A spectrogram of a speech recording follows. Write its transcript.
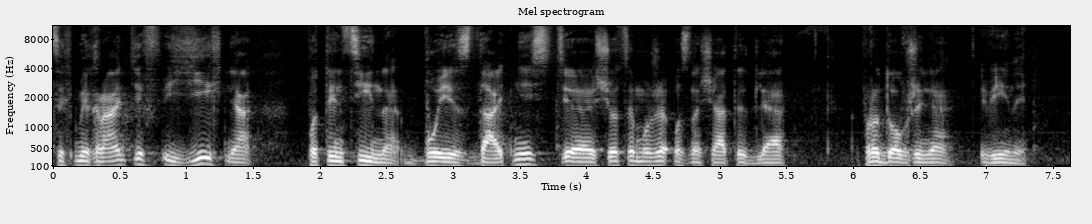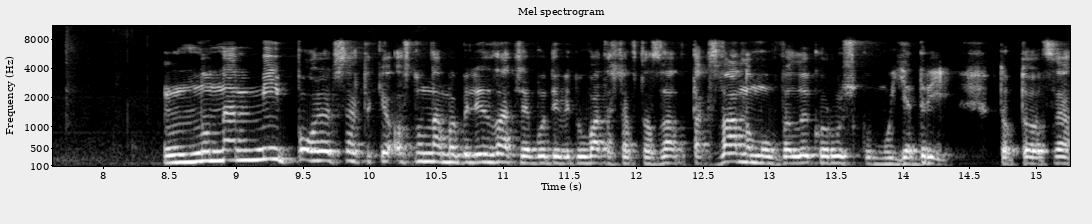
цих мігрантів їхня потенційна боєздатність? Що це може означати для продовження війни? Ну, на мій погляд, все ж таки основна мобілізація буде відбуватися в так званому великоруському ядрі. Тобто, це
